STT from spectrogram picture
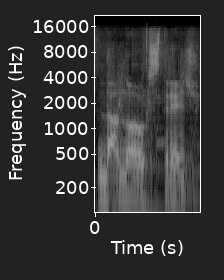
До новых встреч!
